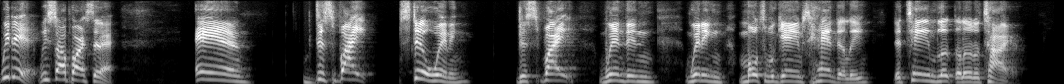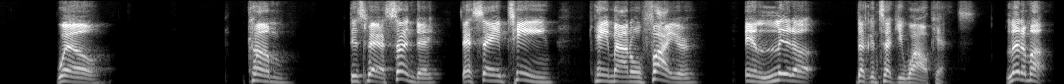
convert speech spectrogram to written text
We did. We saw parts of that. And despite still winning, despite winning winning multiple games handily, the team looked a little tired. Well, come this past Sunday, that same team came out on fire and lit up the Kentucky Wildcats. Lit them up.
